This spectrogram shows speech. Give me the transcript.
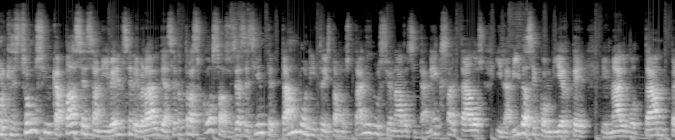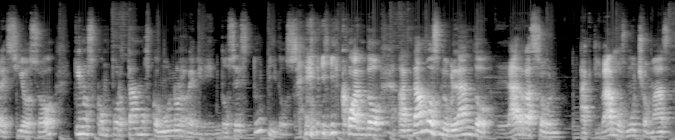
porque somos incapaces a nivel cerebral de hacer otras cosas. O sea, se siente tan bonito y estamos tan ilusionados y tan exaltados y la vida se convierte en algo tan precioso que nos comportamos como unos reverendos estúpidos. y cuando andamos nublando la razón, activamos mucho más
